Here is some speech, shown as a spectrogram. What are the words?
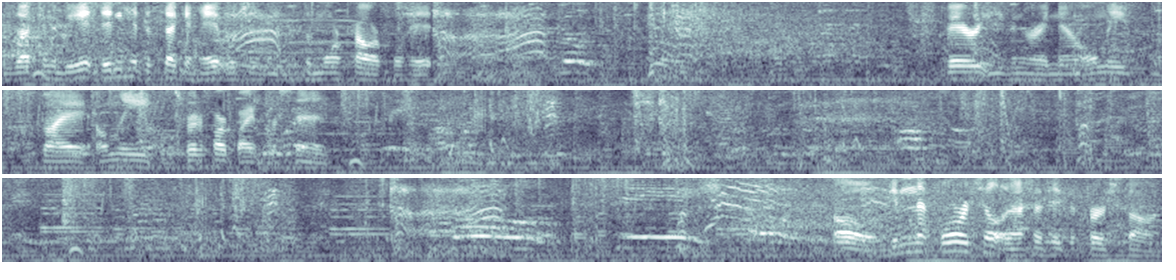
Is that going to be it? Didn't hit the second hit, which is the more powerful hit. Very even right now. Only by only spread apart by a percent. Oh, getting that forward tilt, and that's gonna take the first stock.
